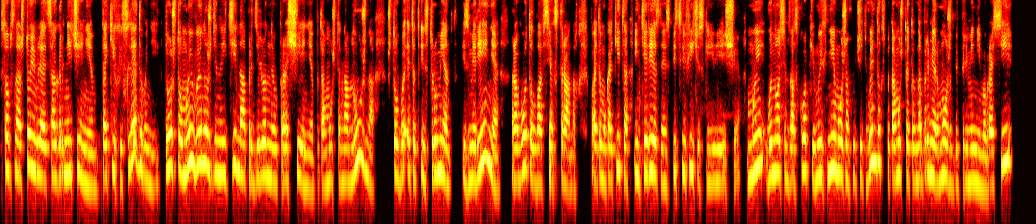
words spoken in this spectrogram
Собственно, что является ограничением таких исследований? То, что мы вынуждены идти на определенные упрощения, потому что нам нужно, чтобы этот инструмент измерения работал во всех странах. Поэтому какие-то интересные специфические вещи мы выносим за скобки, мы их не можем включить в индекс, потому что это, например, может быть применимо в России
